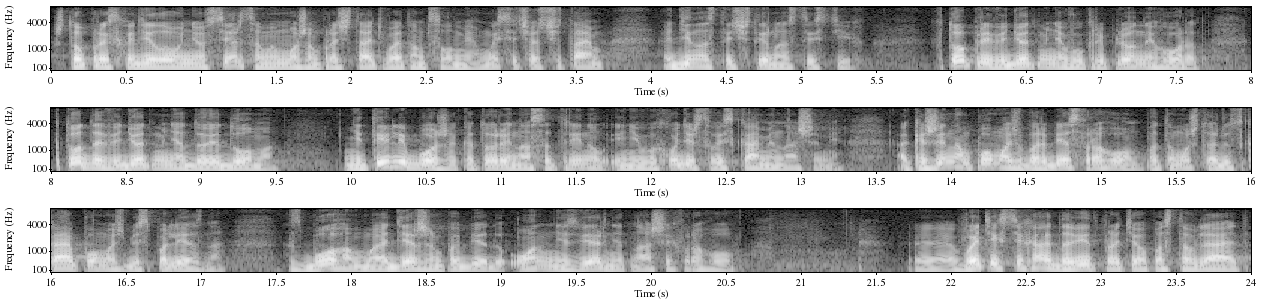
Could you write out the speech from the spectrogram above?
что происходило у него в сердце, мы можем прочитать в этом псалме. Мы сейчас читаем 11-14 стих. «Кто приведет меня в укрепленный город? Кто доведет меня до Эдома? Не ты ли, Боже, который нас отринул и не выходишь с войсками нашими? Окажи нам помощь в борьбе с врагом, потому что людская помощь бесполезна. С Богом мы одержим победу, Он не свергнет наших врагов». Э, В этих стихах Давид противопоставляет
